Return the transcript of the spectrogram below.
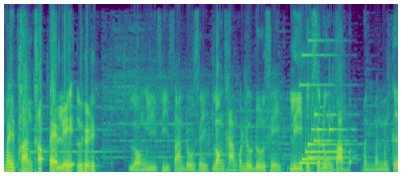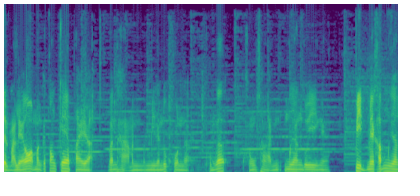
ไม่พังครับแต่เละเลย ลองรีซีซั่นดูสิ ลองถามคนดูดูสิ รีปุ๊บสะดุ้งปั๊บ มันมันมันเกิดมาแล้วอะ มันก็ต้องแก้ไปอะ ปัญหามันมันมีกันทุกคนอะ ผมก็สงสารเมืองตัวเองไง ปิดไหมครับเมือง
